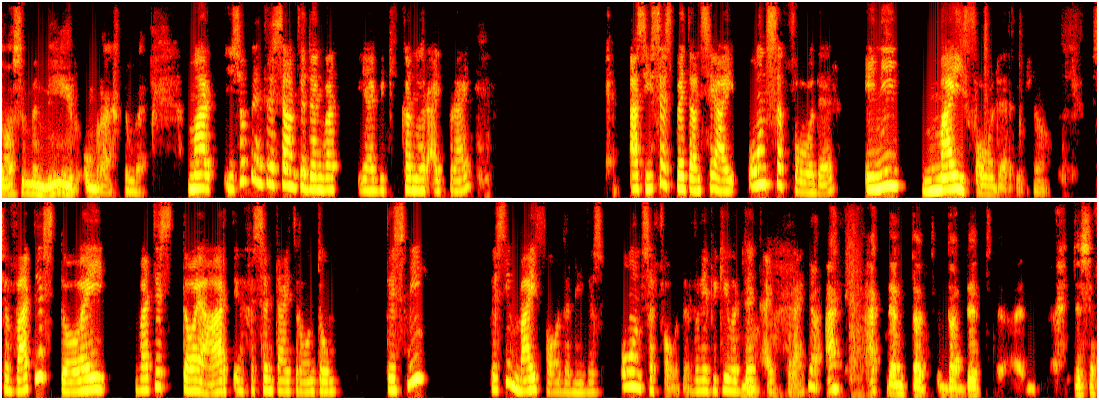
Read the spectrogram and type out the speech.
daar's 'n manier om reg te bid. Maar hier's ook 'n interessante ding wat jy bietjie kan oor uitbrei as Jesus bid dan sê hy onsse Vader en nie my Vader nie. Ja. So wat is daai wat is daai hart en gesindheid rondom? Dis nie dis nie my Vader nie, dis onsse Vader. Wil jy 'n bietjie oor dit ja. uitbrei? Ja, ek ek dink dat dat dit dis 'n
